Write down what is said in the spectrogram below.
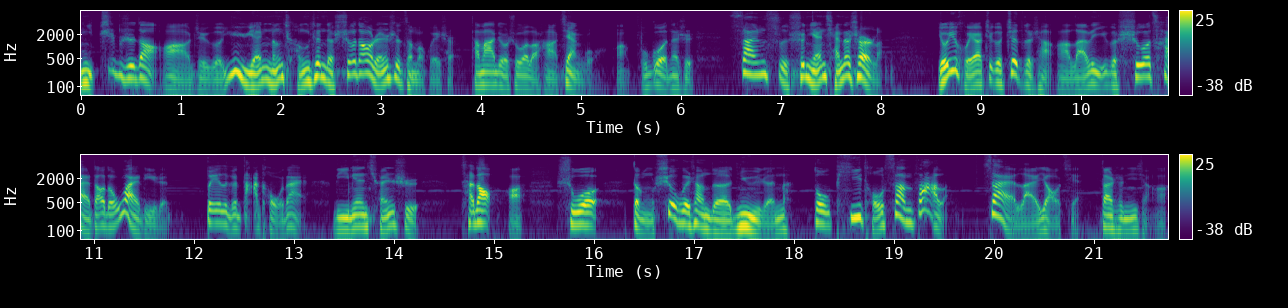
你知不知道啊？这个预言能成真的赊刀人是怎么回事？他妈就说了哈，见过啊，不过那是三四十年前的事儿了。有一回啊，这个镇子上啊来了一个赊菜刀的外地人，背了个大口袋，里面全是菜刀啊，说等社会上的女人呢都披头散发了再来要钱。但是你想啊，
